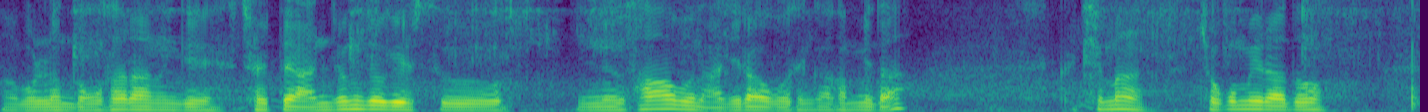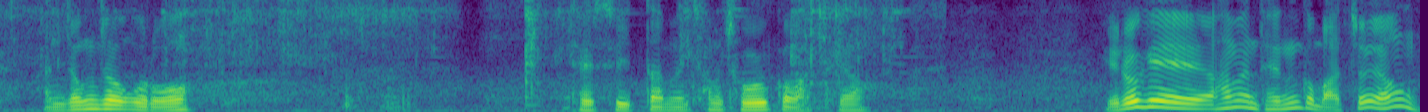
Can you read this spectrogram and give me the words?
어, 물론 농사라는 게 절대 안정적일 수 있는 사업은 아니라고 생각합니다. 그렇지만 조금이라도 안정적으로 될 수 있다면 참 좋을 것 같아요 이렇게 하면 되는 거 맞죠, 형?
